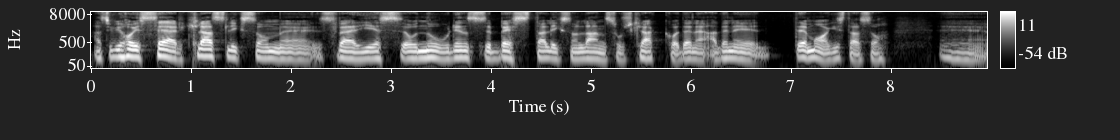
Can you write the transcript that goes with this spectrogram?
alltså vi har ju särklass liksom eh, Sveriges och Nordens bästa liksom landsortsklack och den är, den är, det är magiskt alltså. Eh,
